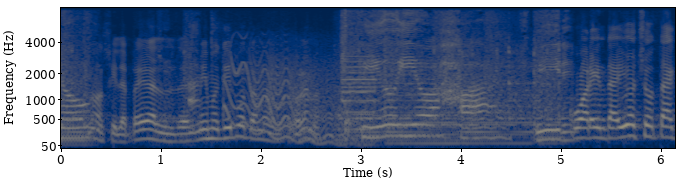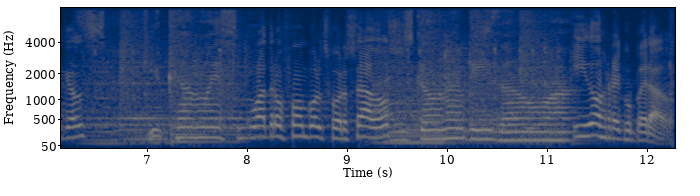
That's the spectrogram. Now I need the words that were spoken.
No, si le pega al del mismo equipo, también no hay problema. 48 tackles, 4 fumbles forzados y 2 recuperados.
